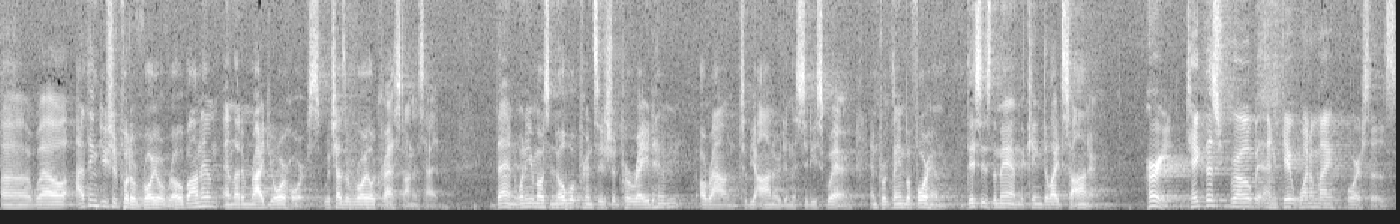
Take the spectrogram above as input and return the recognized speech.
Uh, well, I think you should put a royal robe on him and let him ride your horse, which has a royal crest on his head. Then one of your most noble princes should parade him around to be honored in the city square and proclaim before him, This is the man the king delights to honor. Hurry, take this robe and get one of my horses,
